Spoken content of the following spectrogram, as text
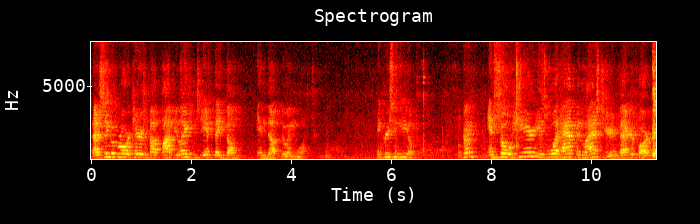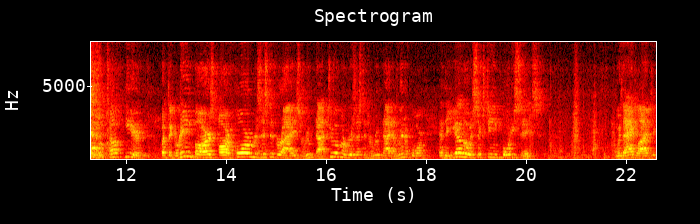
Not a single grower cares about populations if they don't end up doing what? Increasing yield. Okay? And so here is what happened last year at Packard Park. It was a tough year, but the green bars are four resistant varieties of root knot. Two of them are resistant to root knot and reniform, and the yellow is 1646 with AgLogic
